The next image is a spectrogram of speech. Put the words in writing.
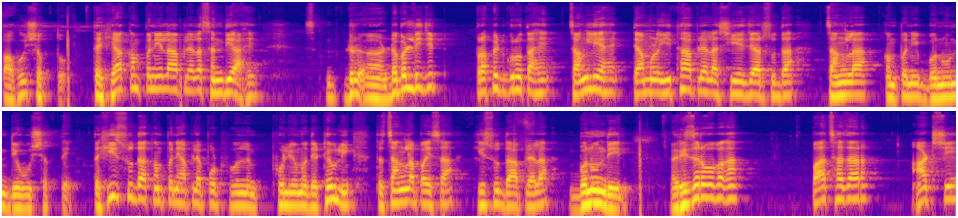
पाहू शकतो. तर ह्या कंपनीला आपल्याला संधी आहे. ड डबल डिजिट प्रॉफिट ग्रोथ आहे चांगली आहे. त्यामुळे इथं आपल्याला सी एच आरसुद्धा चांगला कंपनी बनवून देऊ शकते. तर ही सुद्धा कंपनी आपल्या पोर्टफोलिओ फोलिओमध्ये ठेवली तर चांगला पैसा ही सुद्धा आपल्याला बनवून देईल. रिझर्व बघा पाच हजार आठशे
